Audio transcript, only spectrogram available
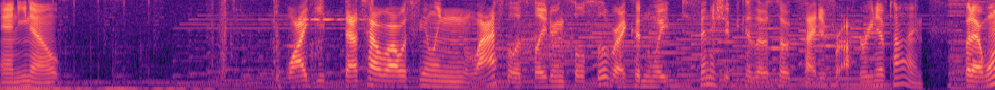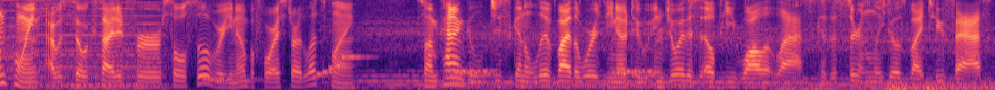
And, you know, why get, that's how I was feeling last Let's Play during Soul Silver. I couldn't wait to finish it because I was so excited for Ocarina of Time. But at one point, I was so excited for Soul Silver, you know, before I started Let's Playing. So I'm kind of just going to live by the words, you know, to enjoy this LP while it lasts, because it certainly goes by too fast,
